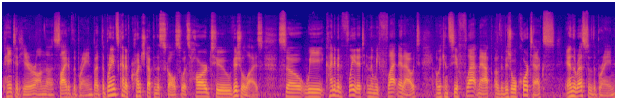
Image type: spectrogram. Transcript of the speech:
painted here on the side of the brain, but the brain's kind of crunched up in the skull, so it's hard to visualize. So we kind of inflate it and then we flatten it out, and we can see a flat map of the visual cortex and the rest of the brain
